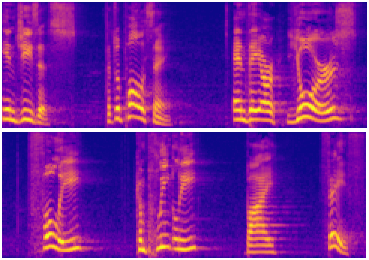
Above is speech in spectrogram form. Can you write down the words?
in Jesus. That's what Paul is saying. And they are yours fully, completely by faith.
